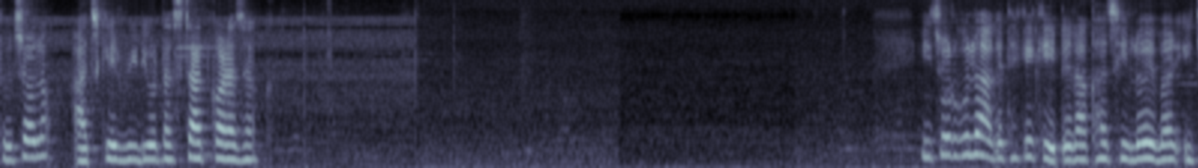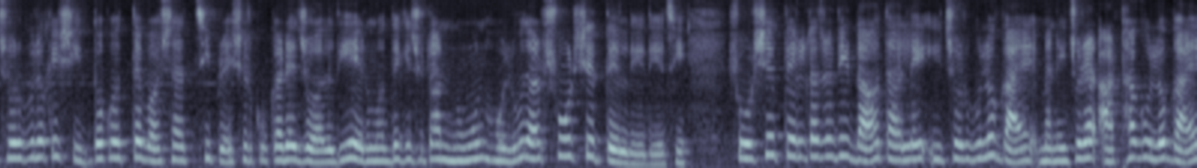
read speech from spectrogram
তো চলো, আজকের ভিডিওটা স্টার্ট করা যাক। ইঁচড়গুলো আগে থেকে কেটে রাখা ছিল। এবার ইঁচড়গুলোকে সিদ্ধ করতে বসাচ্ছি। প্রেশার কুকারে জল দিয়ে এর মধ্যে কিছুটা নুন, হলুদ আর সর্ষের তেল দিয়ে দিয়েছি। সর্ষের তেলটা যদি দাও তাহলে ইঁচড়গুলো গায়ে মানে ইঁচড়ের আঠাগুলো গায়ে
